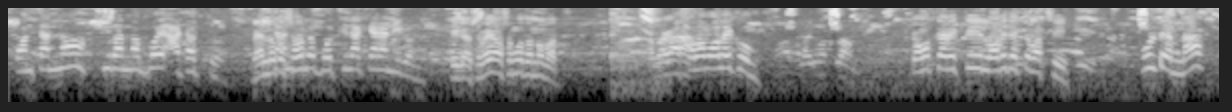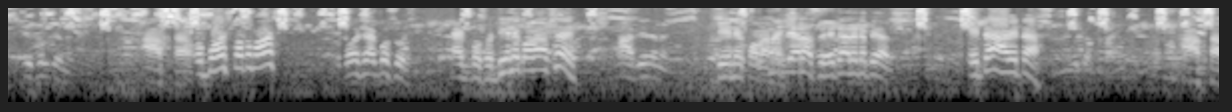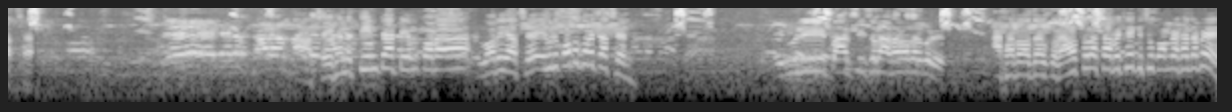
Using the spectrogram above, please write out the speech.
পঞ্চান্ন চুরানব্বই আটাত্তর। ভাই, location? বছিলা কেরানীগঞ্জ ঠিক আছে ভাই অসংখ্য ধন্যবাদ। আসসালামু আলাইকুম। চমৎকার একটি লরি দেখতে পাচ্ছি। ফুল টাইম না? আচ্ছা ওর বয়স কত মাস? বয়স এক বছর। এক বছর। ডিএনএ করা আছে? হ্যাঁ নাই। ডিএনএ করা নাই। পেয়ার আছে এটা আর এটা পেয়ার এটা আর এটা? আচ্ছা আচ্ছা। আচ্ছা এখানে তিনটা টেম করা লরি আছে। এগুলি কত করে চাচ্ছেন? এগুলি পার পিস হলো আঠারো হাজার করে। আঠারো হাজার করে। আলোচনা সাপেক্ষে কিছু কম রাখা যাবে?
